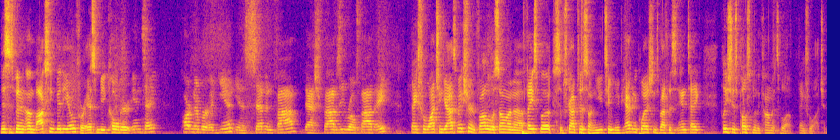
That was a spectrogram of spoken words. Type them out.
this has been an unboxing video for S&B Cold Air Intake. Part number again is 75-5058. Thanks for watching, guys. Make sure and follow us on uh, Facebook, subscribe to us on YouTube, and if you have any questions about this intake, please just post them in the comments below. Thanks for watching.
